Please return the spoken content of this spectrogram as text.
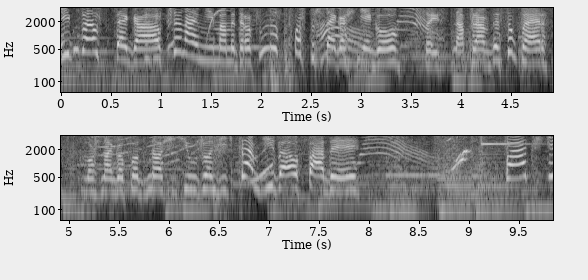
I co z tego? Przynajmniej mamy teraz mnóstwo sztucznego śniegu. To jest naprawdę super. Można go podnosić i urządzić prawdziwe opady. Patrzcie,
